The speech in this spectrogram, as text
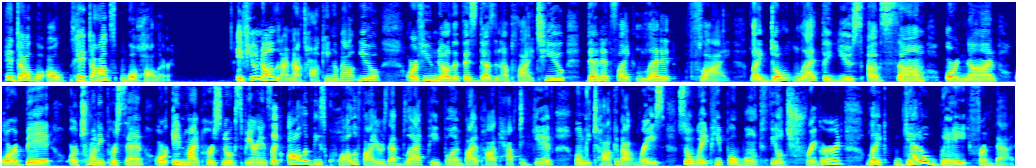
Hit dog will all hit dogs will holler. If you know that I'm not talking about you, or if you know that this doesn't apply to you, then it's like let it fly. Like, don't let the use of some or none or a bit or 20% or in my personal experience, like all of these qualifiers that Black people and BIPOC have to give when we talk about race so white people won't feel triggered. Like, get away from that.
